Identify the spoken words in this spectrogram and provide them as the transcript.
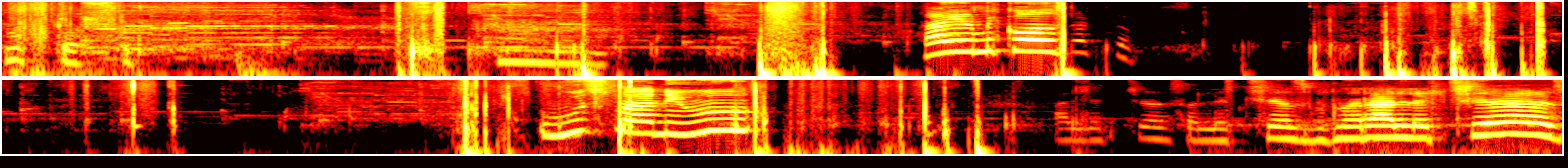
Mik dostum. Hmm. Hayır Miko alacaktım. Usmani u. Halledeceğiz, halledeceğiz. Bunları halledeceğiz.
